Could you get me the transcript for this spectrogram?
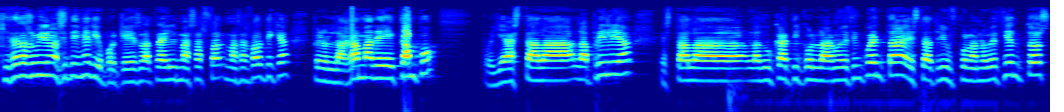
Quizás ha subido una 7,5 porque es la trail más, asfal- más asfáltica, pero en la gama de campo, pues ya está la, la Aprilia, está la, la Ducati con la 950, está Triumph con la 900,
